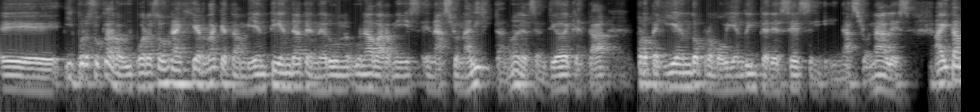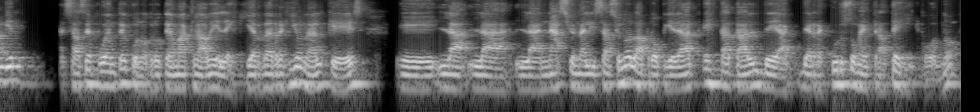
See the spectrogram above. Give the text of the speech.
Eh, y por eso, claro, y por eso es una izquierda que también tiende a tener una barniz nacionalista, ¿no? En el sentido de que está protegiendo, promoviendo intereses eh, nacionales. Ahí también se hace puente con otro tema clave de la izquierda regional, que es eh, la, nacionalización o la propiedad estatal de, recursos estratégicos, ¿no?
